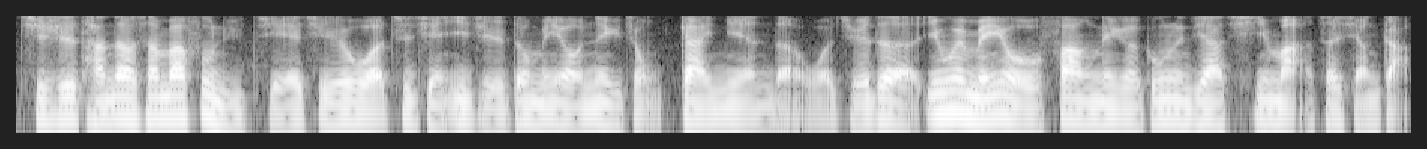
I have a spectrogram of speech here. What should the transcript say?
其实谈到三八妇女节，其实我之前一直都没有那种概念的。我觉得，因为没有放那个工人假期嘛，在香港，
